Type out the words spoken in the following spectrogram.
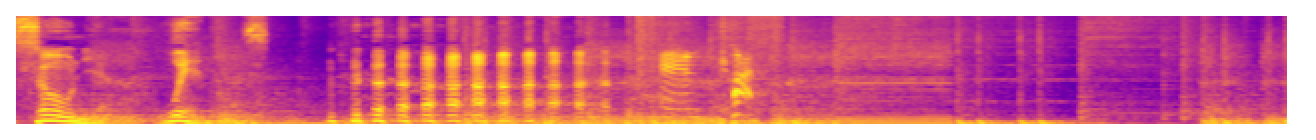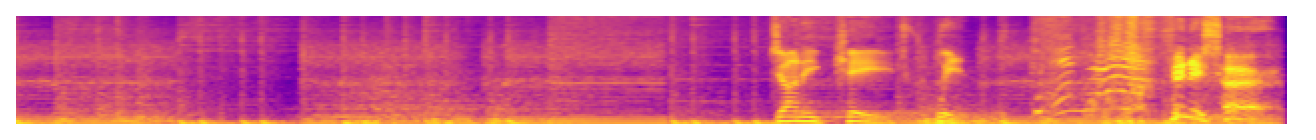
Sonya wins. And cut! Johnny Cage wins. Finish her!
